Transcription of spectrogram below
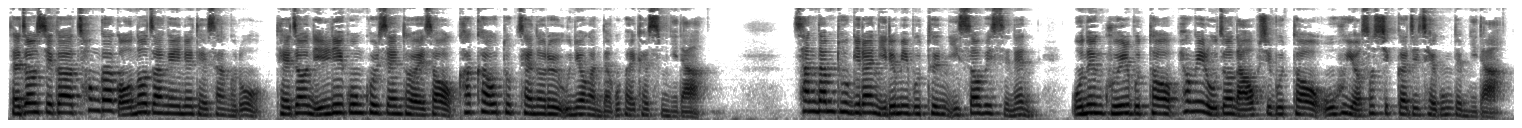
대전시가 청각 언어장애인을 대상으로 대전 120 콜센터에서 카카오톡 채널을 운영한다고 밝혔습니다. 상담톡이란 이름이 붙은 이 서비스는 오는 9일부터 평일 오전 9시부터 오후 6시까지 제공됩니다.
